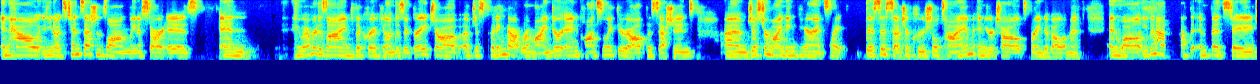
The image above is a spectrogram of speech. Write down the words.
and how you know it's ten sessions long. Lena Start is, and whoever designed the curriculum does a great job of just putting that reminder in constantly throughout the sessions, um, just reminding parents like this is such a crucial time in your child's brain development, and while even at, at the infant stage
